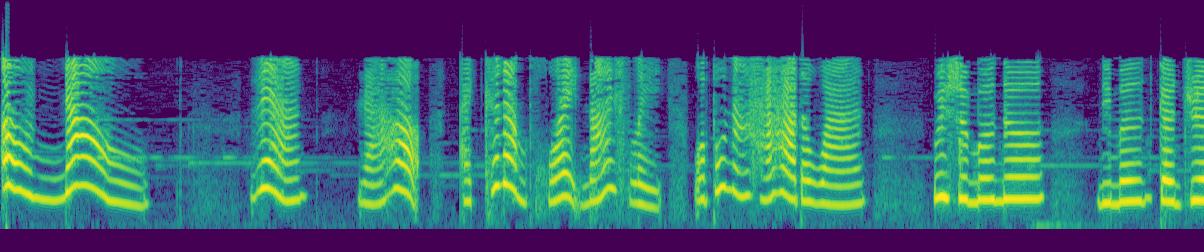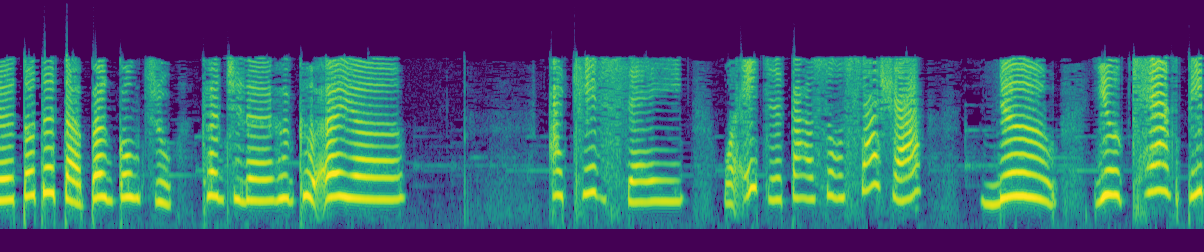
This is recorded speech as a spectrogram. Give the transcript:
Oh no! Then，然后 I couldn't play nicely，我不能好好的玩。为什么呢？你们感觉都在打扮公主，看起来很可爱呀。I keep saying，我一直告诉 Sasha。No，You can't be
